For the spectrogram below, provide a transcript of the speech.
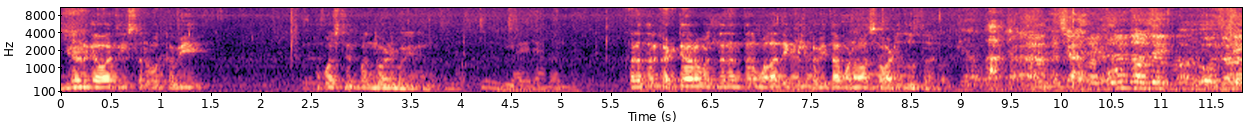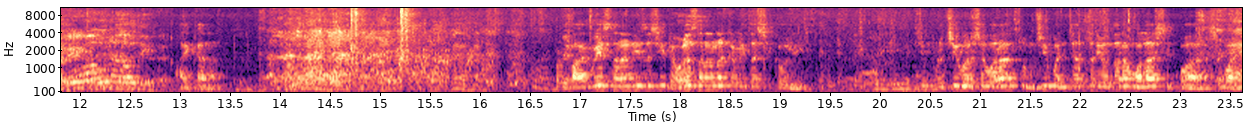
गिरण गावातील सर्व कवी उपस्थित बंधू आणि भगिनींना. खरं तर कट्ट्यावर बसल्यानंतर मला देखील कविता म्हणावं असं वाटत होतं. ऐका ना. पण बागवे सरांनी जशी ढवळ सरांना कविता शिकवली जी पुढची वर्षभरात तुमची पंच्याहत्तरी होताना मला शिकवा अशी माझी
